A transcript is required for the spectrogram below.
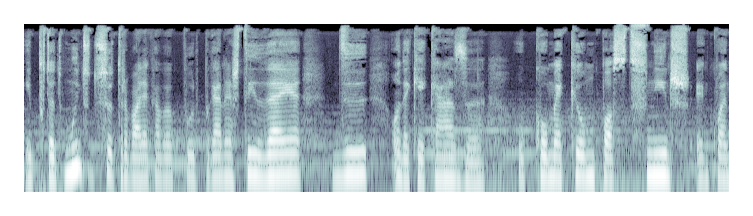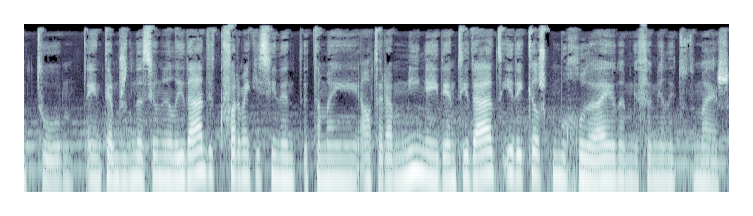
E, portanto, muito do seu trabalho acaba por pegar nesta ideia de onde é que é casa, o, como é que eu me posso definir enquanto, em termos de nacionalidade e de que forma é que isso também altera minha identidade e daqueles que me rodeiam, da minha família e tudo mais,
